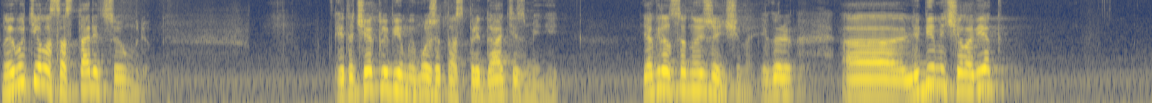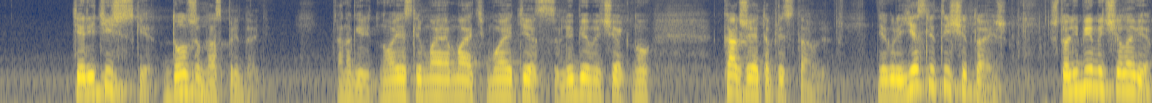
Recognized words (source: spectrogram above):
но его тело состарится и умрет. Этот человек любимый может нас предать, изменить. Я говорил с одной женщиной, я говорю, э, любимый человек теоретически должен нас предать. Она говорит, ну а если моя мать, мой отец, любимый человек, ну как же я это представлю? Я говорю, если ты считаешь, что любимый человек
